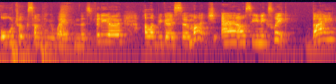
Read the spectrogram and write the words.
all took something away from this video. I love you guys so much, and I'll see you next week. Bye!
